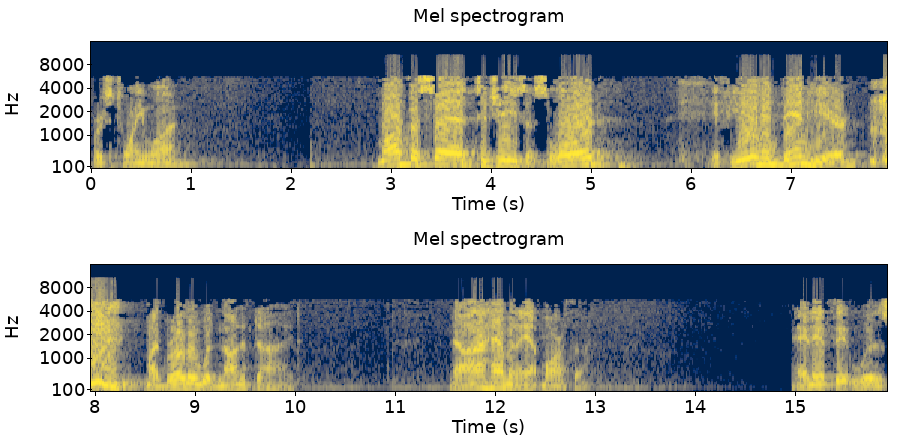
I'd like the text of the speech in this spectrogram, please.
Verse 21. Martha said to Jesus, Lord, if you had been here, my brother would not have died. Now, I have an Aunt Martha. And if it was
